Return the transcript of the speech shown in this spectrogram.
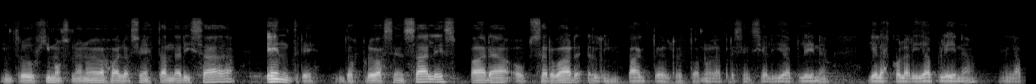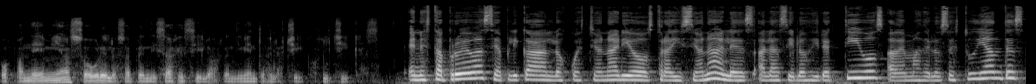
introdujimos una nueva evaluación estandarizada entre dos pruebas censales para observar el impacto del retorno a la presencialidad plena y a la escolaridad plena en la pospandemia sobre los aprendizajes y los rendimientos de los chicos y chicas. En esta prueba se aplican los cuestionarios tradicionales a las y los directivos, además de los estudiantes,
